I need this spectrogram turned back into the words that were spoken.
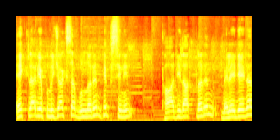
ekler yapılacaksa bunların hepsinin tadilatların belediyeden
